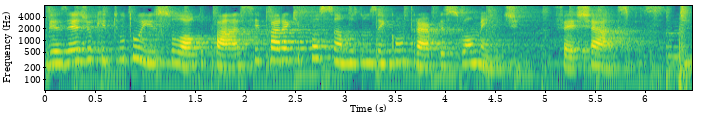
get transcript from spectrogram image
Desejo que tudo isso logo passe para que possamos nos encontrar pessoalmente. Fecha aspas.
